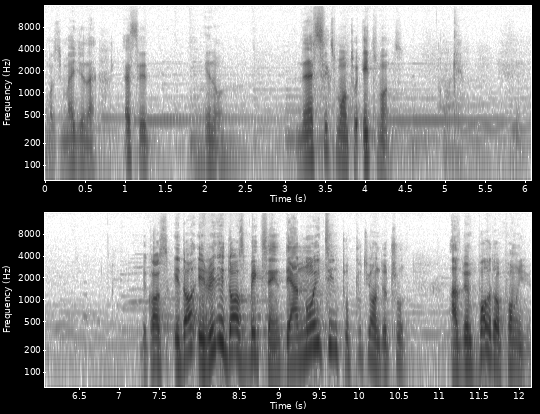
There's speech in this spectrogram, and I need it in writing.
You must imagine that. Let's say, you know, next six months to eight months. Okay. Because it, does, it really does make sense. The anointing to put you on the throne has been poured upon you.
